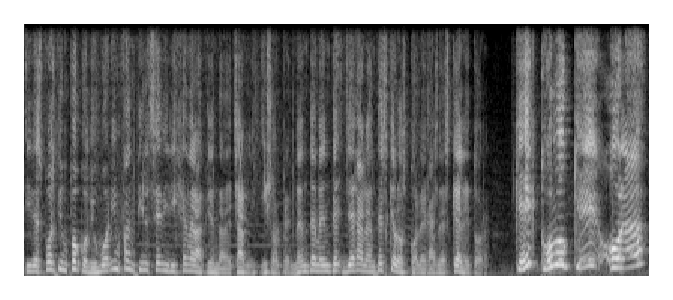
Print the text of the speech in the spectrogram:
Y después de un poco de humor infantil se dirigen a la tienda de Charlie, y sorprendentemente llegan antes que los colegas de Skeletor. ¿Qué? ¿Cómo? ¿Qué? ¿Hola?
